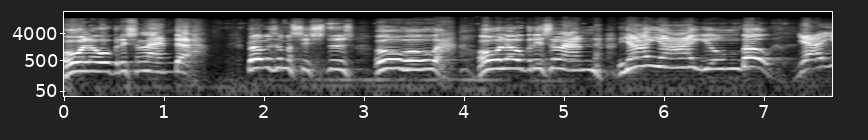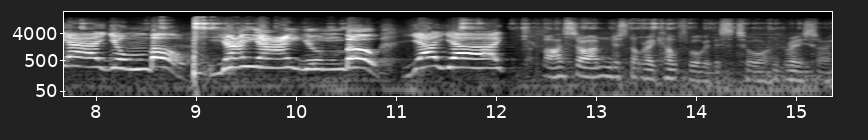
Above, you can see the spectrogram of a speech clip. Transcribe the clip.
all over this land. Brothers and my sisters, ooh, all over this land. Yeah, yeah, yumbo. Yeah, yeah, Jumbo. Yeah, yeah, yumbo. Yeah, yeah. Oh, I'm sorry, I'm just not very comfortable with this at all. I'm really sorry.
